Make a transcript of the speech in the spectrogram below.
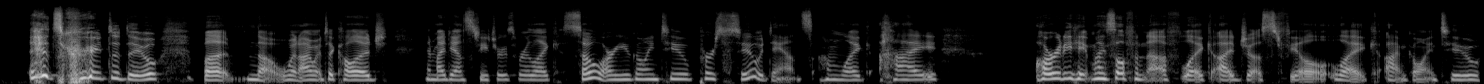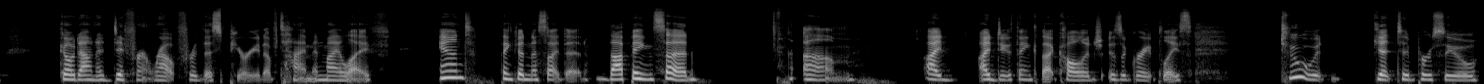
it's great to do, but no, when I went to college and my dance teachers were like, "So, are you going to pursue dance?" I'm like, "I already hate myself enough, like, I just feel like I'm going to go down a different route for this period of time in my life," and thank goodness I did. That being said, um, I I do think that college is a great place to get to pursue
